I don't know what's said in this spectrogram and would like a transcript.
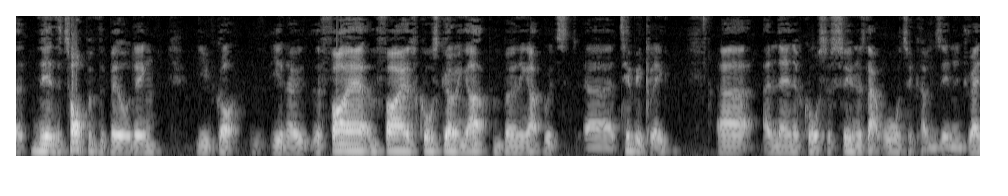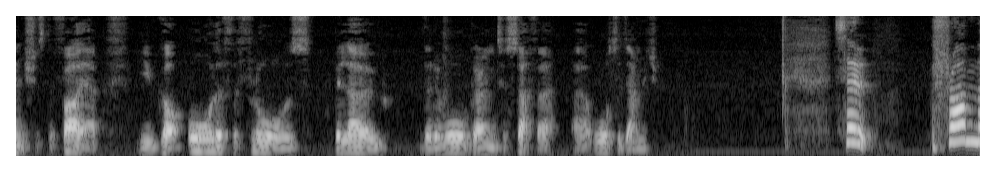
uh, near the top of the building, you've got you know the fire and fire, of course, going up and burning upwards uh, typically. Uh, and then, of course, as soon as that water comes in and drenches the fire, you've got all of the floors below that are all going to suffer uh, water damage. So, from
